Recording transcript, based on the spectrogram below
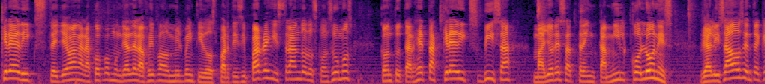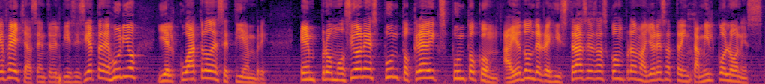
Credix te llevan a la Copa Mundial de la FIFA 2022. Participar registrando los consumos con tu tarjeta Credix Visa mayores a 30 mil colones. ¿Realizados entre qué fechas? Entre el 17 de junio y el 4 de septiembre. En promociones.credix.com. Ahí es donde registras esas compras mayores a 30 mil colones.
